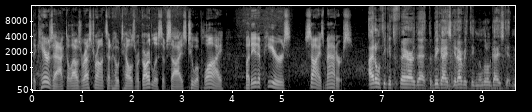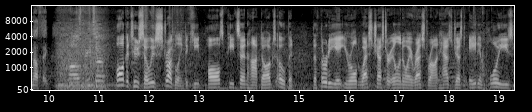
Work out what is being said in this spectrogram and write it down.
The CARES Act allows restaurants and hotels, regardless of size, to apply, but it appears size matters. I don't think it's fair that the big guys get everything and the little guys get nothing. Paul's Pizza. Paul Gattuso is struggling to keep Paul's Pizza and hot dogs open. The 38 year old Westchester, Illinois restaurant has just eight employees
